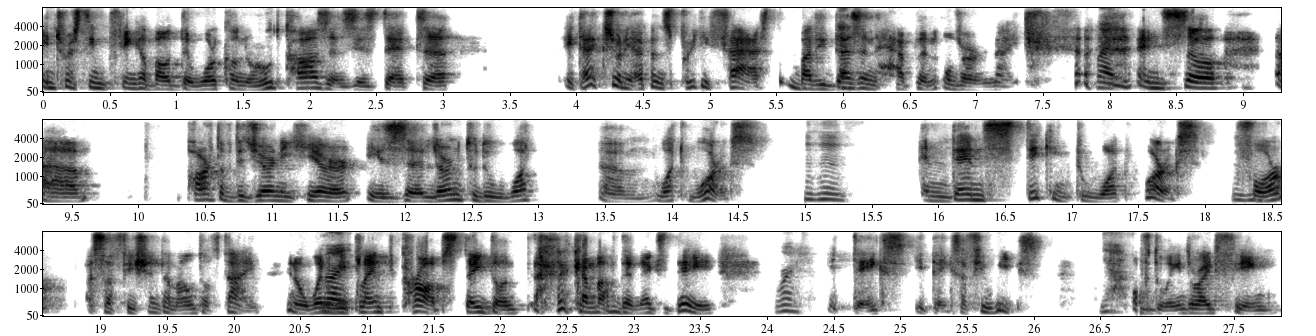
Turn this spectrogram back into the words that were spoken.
interesting thing about the work on root causes is that uh, it actually happens pretty fast, but it doesn't happen overnight. Right. and so uh, part of the journey here is uh, learn to do what um, what works, mm-hmm. and then sticking to what works mm-hmm. for a sufficient amount of time. You know, when right. we plant crops, they don't come up the next day. Right. It takes it takes a few weeks yeah. of doing the right thing,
